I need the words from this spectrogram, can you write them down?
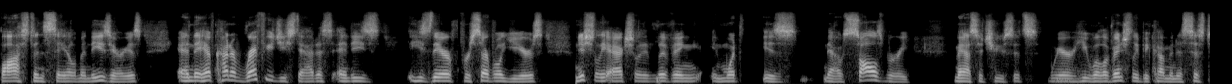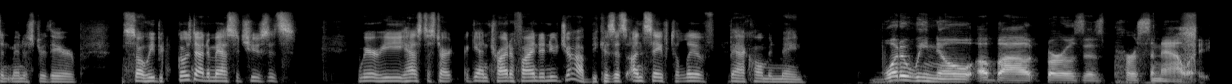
Boston, Salem, and these areas. And they have kind of refugee status. And he's he's there for several years, initially actually living in what is now Salisbury, Massachusetts, where he will eventually become an assistant minister there. So he goes down to Massachusetts, where he has to start again try to find a new job because it's unsafe to live back home in Maine. What do we know about Burroughs's personality?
